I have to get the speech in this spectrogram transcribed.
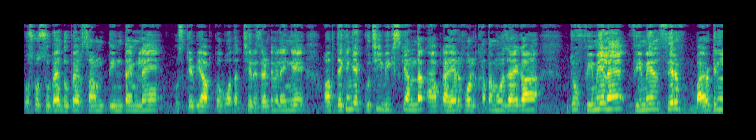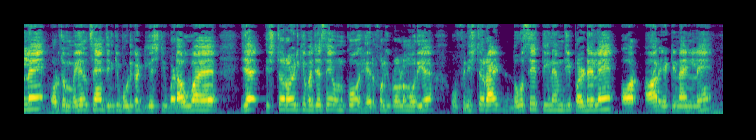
उसको सुबह दोपहर शाम तीन टाइम लें, उसके भी आपको बहुत अच्छे रिज़ल्ट मिलेंगे। आप देखेंगे कुछ ही वीक्स के अंदर आपका हेयर फॉल खत्म हो जाएगा। जो फीमेल हैं फीमेल सिर्फ़ बायोटिन लें और जो मेल्स हैं, जिनकी बॉडी का डीएसटी बढ़ा हुआ है या स्टेरॉइड की वजह से उनको हेयर फॉल की प्रॉब्लम हो रही है। वो फिनिस्टेराइड दो से तीन एम पर डे लें और आर एटी नाइन लें।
